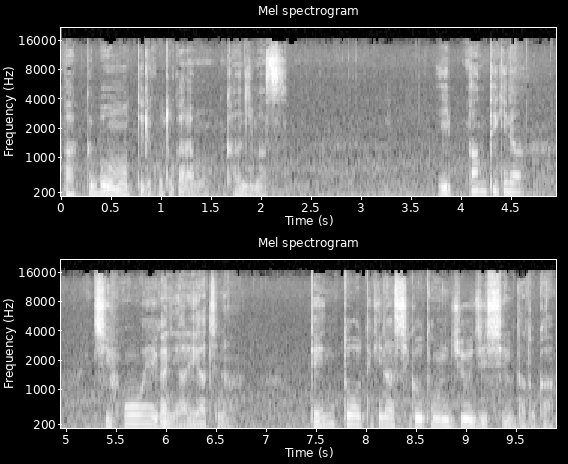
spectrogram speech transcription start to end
バックボーンを持っていることからも感じます。一般的な地方映画にありがちな伝統的な仕事に従事しているだとか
